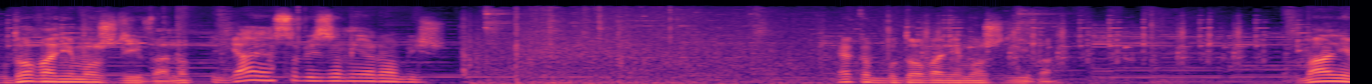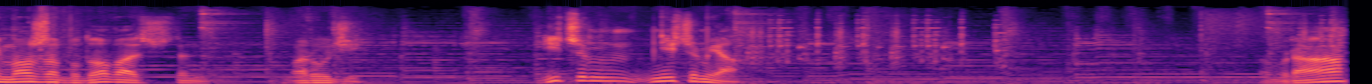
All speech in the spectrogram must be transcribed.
Budowa niemożliwa. No jaja sobie ze mnie robisz. Jaka budowa niemożliwa? Normalnie można budować ten marudzi. Niczym, niczym ja. Dobra.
